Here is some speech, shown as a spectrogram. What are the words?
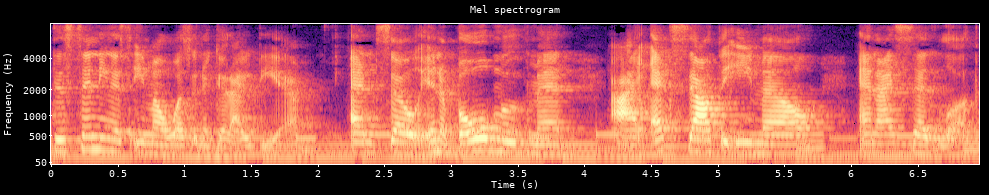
this sending this email wasn't a good idea. And so, in a bold movement, I X'd out the email and I said, look,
